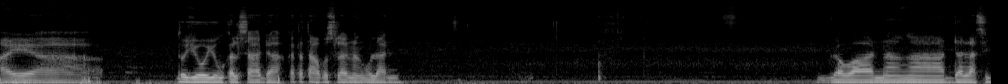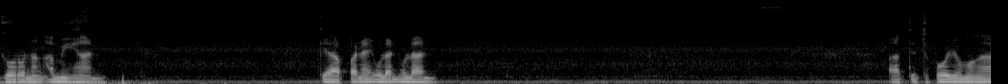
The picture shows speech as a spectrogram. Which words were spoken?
ay uh, tuyo yung kalsada. Katatapos lang ng ulan. Gawa ng uh, dala siguro ng amihan. Kaya panay ulan-ulan. At ito po yung mga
